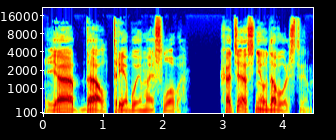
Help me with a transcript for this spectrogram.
Я дал требуемое слово, хотя с неудовольствием.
